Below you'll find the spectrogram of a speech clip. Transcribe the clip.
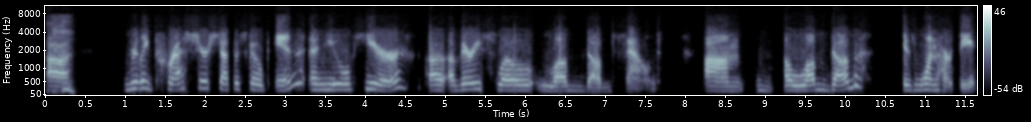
Uh, really press your stethoscope in and you'll hear a, a very slow lub dub sound. Um, a lub dub is one heartbeat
